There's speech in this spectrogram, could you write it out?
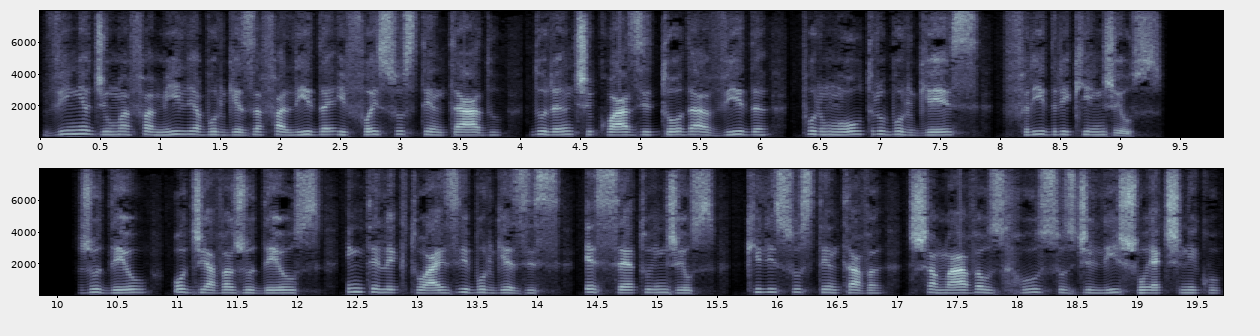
vinha de uma família burguesa falida e foi sustentado, durante quase toda a vida, por um outro burguês, Friedrich Engels. Judeu, odiava judeus, intelectuais e burgueses, exceto Engels, que lhe sustentava, chamava os russos de lixo étnico,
